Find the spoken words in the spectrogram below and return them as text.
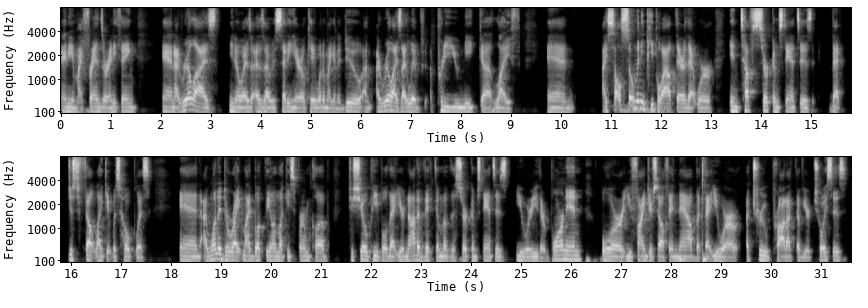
any of my friends or anything. And I realized you know, as as I was sitting here, okay, what am I going to do? I'm, i realized I lived a pretty unique uh, life, and I saw so many people out there that were in tough circumstances that just felt like it was hopeless. And I wanted to write my book, The Unlucky Sperm Club, to show people that you're not a victim of the circumstances you were either born in or you find yourself in now, but that you are a true product of your choices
